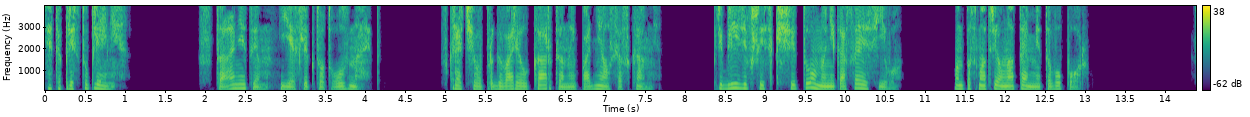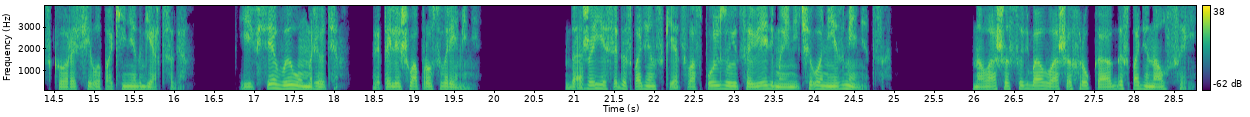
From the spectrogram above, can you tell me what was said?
Это преступление. Станет им, если кто-то узнает. Вкратчиво проговорил Картон и поднялся с камня. Приблизившись к щиту, но не касаясь его, он посмотрел на Таммита в упор. «Скоро сила покинет герцога. И все вы умрете. Это лишь вопрос времени. Даже если господин Скетс воспользуется ведьмой, ничего не изменится. Но ваша судьба в ваших руках, господин Алсей.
